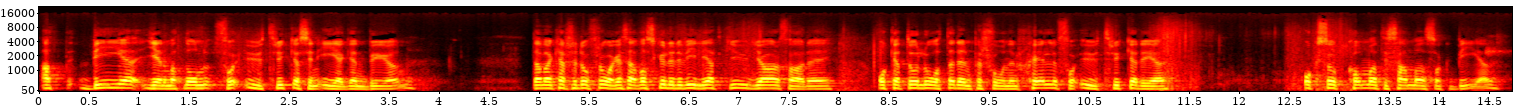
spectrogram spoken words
Att be genom att någon får uttrycka sin egen bön. Där man kanske då frågar så här, vad skulle du vilja att Gud gör för dig? Och att då låta den personen själv få uttrycka det. Och så kommer man tillsammans och ber.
